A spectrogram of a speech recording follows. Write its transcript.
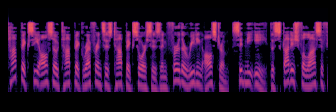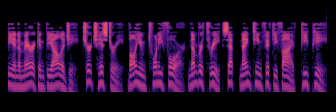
Topic see also topic References topic Sources and further reading Ahlstrom, Sydney E. The Scottish Philosophy and American Theology, Church History, Volume 24, No. 3 Sep. 1955, pp.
